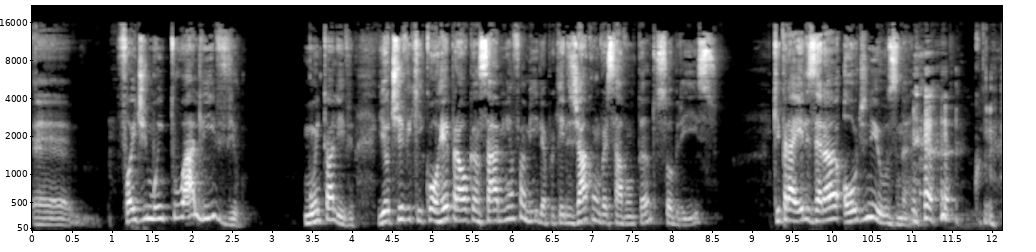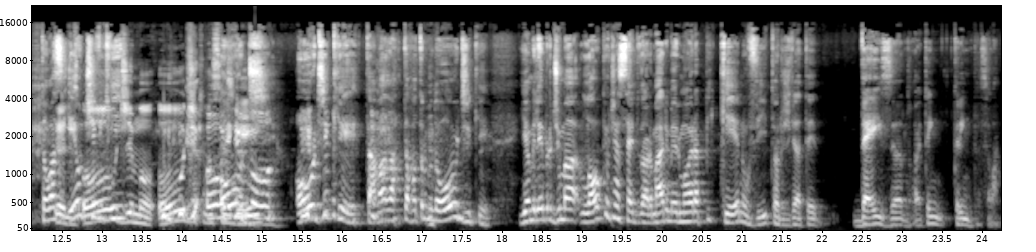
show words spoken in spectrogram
é, foi de muito alívio. Muito alívio. E eu tive que correr para alcançar a minha família, porque eles já conversavam tanto sobre isso, que para eles era old news, né? Então, assim, eu tive old, que. mo, old que você Old, mo. Old que? Tava lá, tava todo mundo old que. E eu me lembro de uma. Logo que eu tinha saído do armário, meu irmão era pequeno, o Vitor, devia ter 10 anos, vai tem 30, sei lá.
